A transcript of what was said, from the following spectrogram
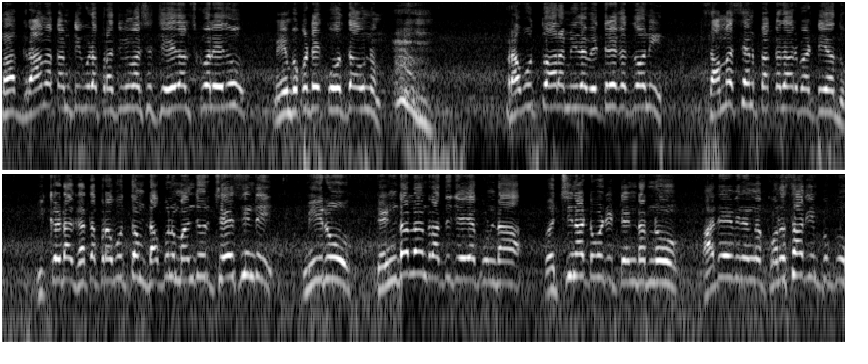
మా గ్రామ కమిటీ కూడా ప్రతి విమర్శ చేయదలుచుకోలేదు. మేము ఒకటే కోరుతా ఉన్నాం. ప్రభుత్వాల మీద వ్యతిరేకతతోని సమస్యను పక్కదారి పట్టేయద్దు. ఇక్కడ గత ప్రభుత్వం డబ్బులు మంజూరు చేసింది. మీరు టెండర్లను రద్దు చేయకుండా వచ్చినటువంటి టెండర్ను అదేవిధంగా కొనసాగింపుకు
